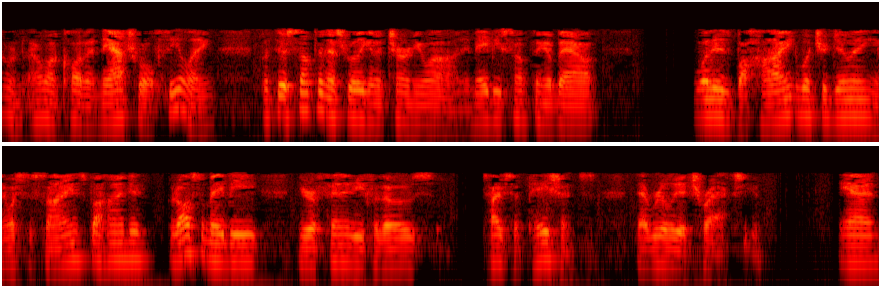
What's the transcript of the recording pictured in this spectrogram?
I don't, I don't want to call it a natural feeling, but there's something that's really going to turn you on. It may be something about what is behind what you're doing, you know, what's the science behind it, but also maybe your affinity for those types of patients that really attracts you. And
